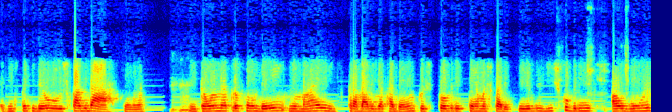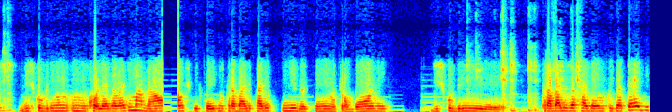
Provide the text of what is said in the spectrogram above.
a gente tem que ver o estado da arte, né? Uhum. Então eu me aprofundei em mais trabalhos acadêmicos sobre temas parecidos, descobri alguns, descobri um, um colega lá de Manaus que fez um trabalho parecido assim no trombone, descobri trabalhos acadêmicos até de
